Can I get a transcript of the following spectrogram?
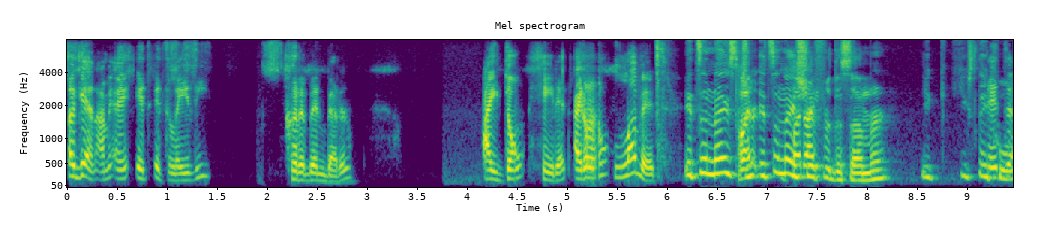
I, again, I mean, it, it's lazy. Could have been better. I don't hate it. I don't love it. it's a nice. but- it's a nice shirt I- for the summer. You you stay cool.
